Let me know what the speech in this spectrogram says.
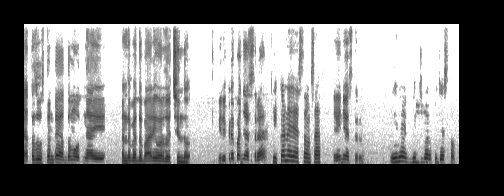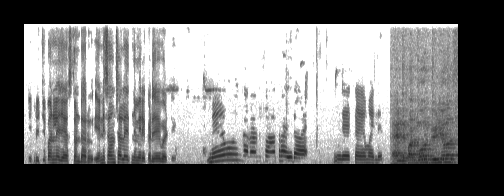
చెత్త చూస్తుంటే అర్థమవుతున్నాయి. ఎంత పెద్ద భారీ వరద వచ్చిందో. మీరు ఇక్కడే పని చేస్తారా? ఇక్కడనే చేస్తాం సార్. ఏం చేస్తారు? ఇదే బ్రిడ్జ్ వరకు చేస్తాం. ఈ బ్రిడ్జ్ పనులే చేస్తుంటారు. ఎన్ని సంవత్సరాలు అవుతుంది మీరు ఇక్కడ చేయబట్టి? మేము ఇంకా రెండు సంవత్సరాలు जे काय मैले And for more videos,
